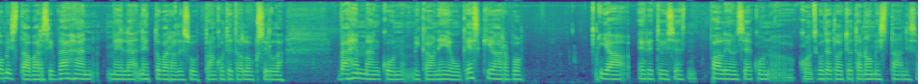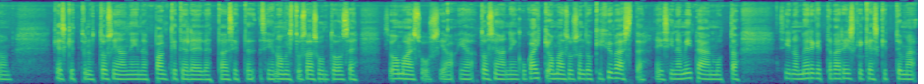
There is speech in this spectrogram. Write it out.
omistaa varsin vähän. Meillä nettovarallisuutta on kotitalouksilla vähemmän kuin mikä on EUn keskiarvo. Ja erityisen paljon se, kun, kun kotitaloudet jotain omistaa, niin se on keskittynyt tosiaan niin pankkiteleille tai sitten siihen omistusasuntoon se, se omaisuus. Ja, ja tosiaan niin kuin kaikki omaisuus on toki hyvästä, ei siinä mitään, mutta siinä on merkittävä riskikeskittymä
